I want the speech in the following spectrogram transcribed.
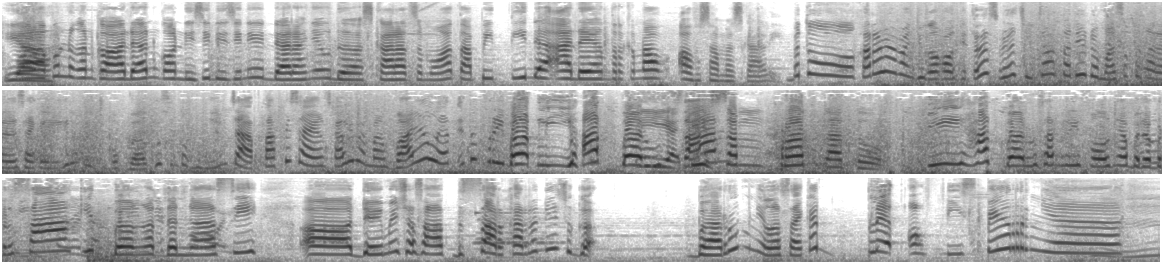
Iya. Walaupun dengan keadaan kondisi di sini darahnya udah sekarat semua, tapi tidak ada yang terkena off sama sekali. Betul, karena memang juga kalau kita sebenarnya Cincau tadi udah masuk dengan ada cycling ini cukup bagus untuk mengincar. Tapi sayang sekali memang Violet itu free banget. Lihat barusan, Iya, disemprot lah tuh. lihat barusan rivalnya bener-bener sakit banget dan ngasih uh, damage yang sangat besar karena dia juga baru menyelesaikan Blade of Despair-nya. Hmm.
